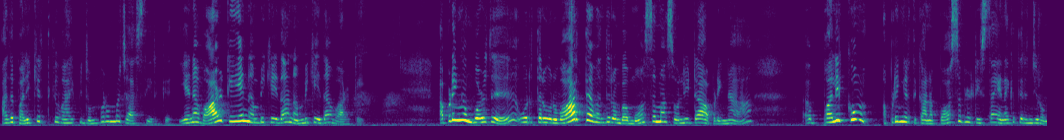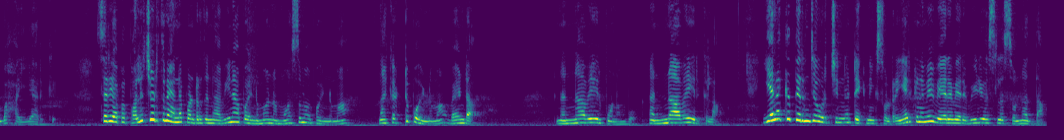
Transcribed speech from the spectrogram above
அது பலிக்கிறதுக்கு வாய்ப்பு ரொம்ப ரொம்ப ஜாஸ்தி இருக்குது ஏன்னா வாழ்க்கையே நம்பிக்கை தான் நம்பிக்கை தான் வாழ்க்கை. அப்படிங்கும் பொழுது ஒருத்தர் ஒரு வார்த்தை வந்து ரொம்ப மோசமாக சொல்லிட்டா அப்படின்னா பலிக்கும் அப்படிங்கிறதுக்கான பாசிபிலிட்டிஸ் தான் எனக்கு தெரிஞ்சு ரொம்ப ஹையாக இருக்குது சரி அப்போ பளிச்செடுத்து நான் என்ன பண்ணுறது நான் வீணாக போயிடணுமா? நான் மோசமாக போயிடணுமா? நான் கெட்டு போயிடணுமா? வேண்டாம். நன்னாவே இருப்போம் நம்ம. நன்னாவே இருக்கலாம். எனக்கு தெரிஞ்ச ஒரு சின்ன டெக்னிக் சொல்கிறேன் ஏற்கனவே வேறு வேறு வீடியோஸில் சொன்னது தான்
